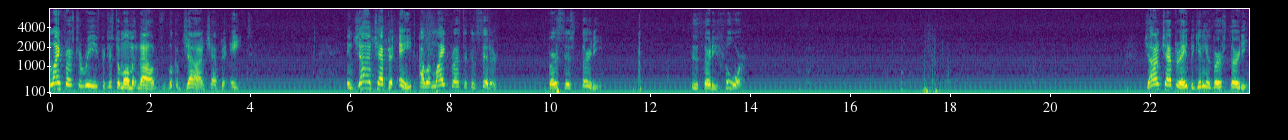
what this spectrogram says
I'd like for us to read for just a moment now the book of John, chapter 8. In John chapter 8, I would like for us to consider verses 30 through 34. John chapter 8, beginning at verse 30.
